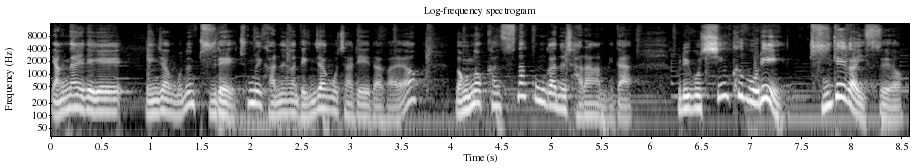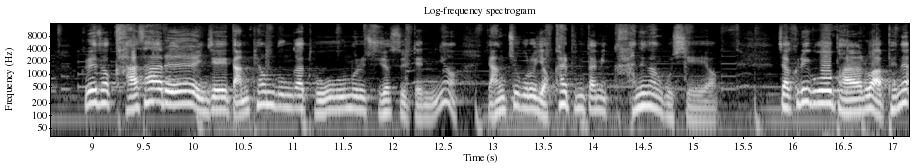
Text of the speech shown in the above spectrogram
양날대게 냉장고는 2대, 충분히 가능한 냉장고 자리에다가요. 넉넉한 수납 공간을 자랑합니다. 그리고 싱크볼이 두 개가 있어요. 그래서 가사를 이제 남편분과 도움을 주셨을 때는요, 양쪽으로 역할 분담이 가능한 곳이에요. 자, 그리고 바로 앞에는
